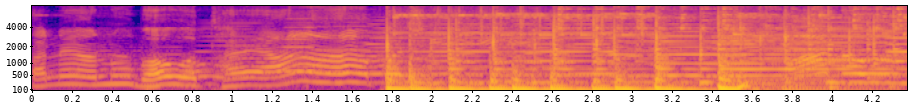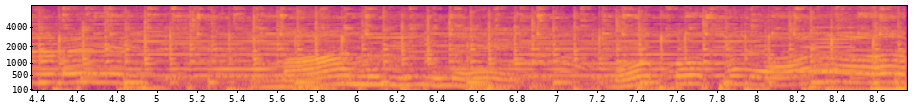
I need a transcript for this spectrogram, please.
તને અનુભવ થયા પછી માનવ નડે માનવીને મોટો થયા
